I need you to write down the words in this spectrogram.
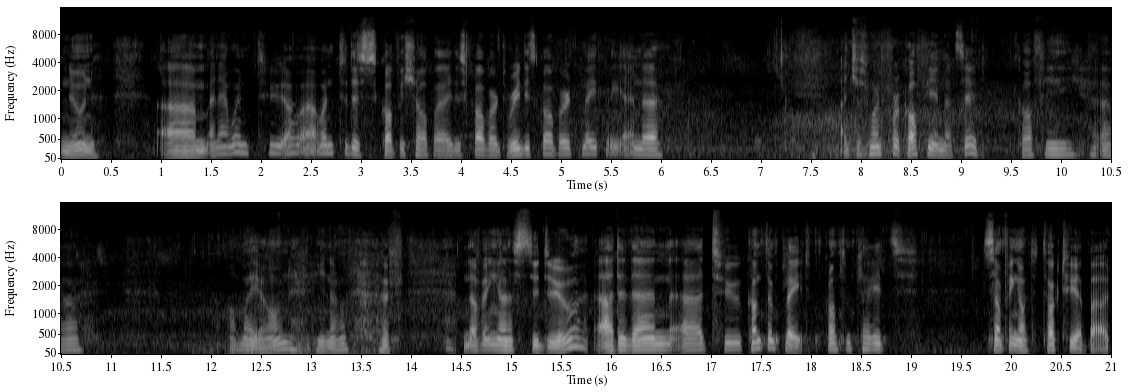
noon. Um, and I went to I went to this coffee shop I discovered, rediscovered lately, and uh, I just went for coffee, and that's it. Coffee uh, on my own, you know, nothing else to do other than uh, to contemplate, contemplate something I want to talk to you about.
